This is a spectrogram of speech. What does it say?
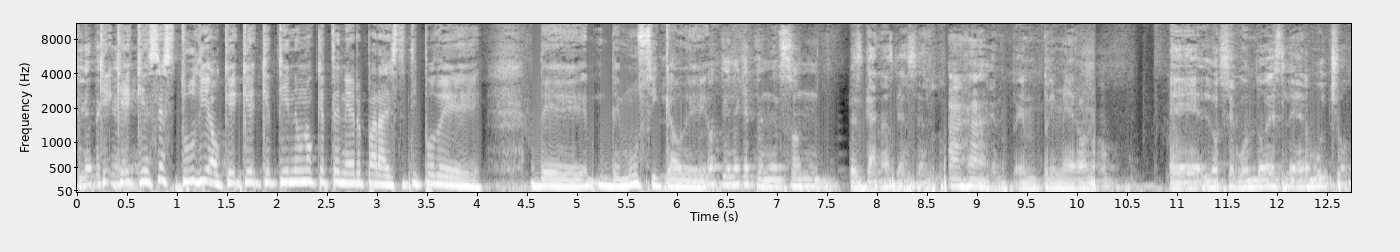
qué, que- qué- qué se estudia o qué, qué- qué tiene uno que tener para este tipo de, de, de música o de Uno tiene que tener son pues ganas de hacerlo. Ajá. En, en primero, ¿no? Eh, lo segundo es leer mucho,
